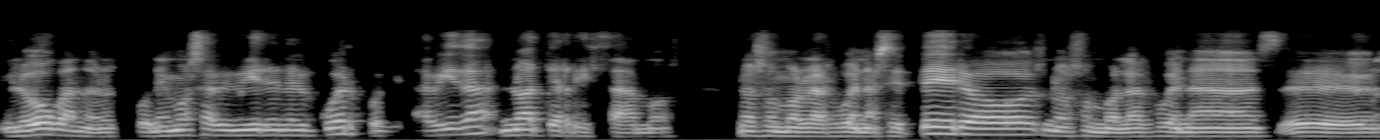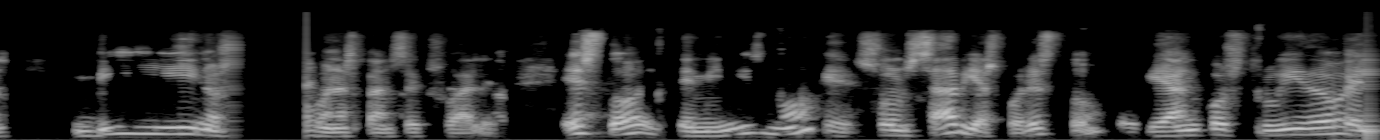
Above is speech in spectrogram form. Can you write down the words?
y luego cuando nos ponemos a vivir en el cuerpo y en la vida, no aterrizamos. No somos las buenas heteros, no somos las buenas eh, bi, no somos las buenas pansexuales. Esto, el feminismo, que son sabias por esto, porque han construido el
